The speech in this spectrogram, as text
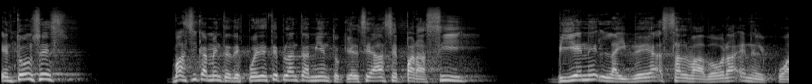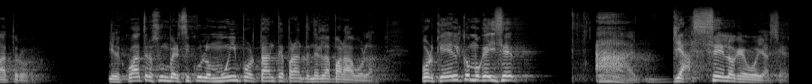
Entonces, básicamente después de este planteamiento que él se hace para sí, viene la idea salvadora en el 4. Y el 4 es un versículo muy importante para entender la parábola. Porque él como que dice, ah, ya sé lo que voy a hacer.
